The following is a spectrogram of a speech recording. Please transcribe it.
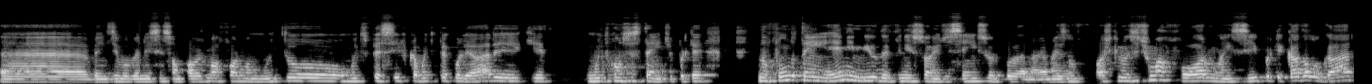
é, vem desenvolvendo isso em São Paulo de uma forma muito, muito específica, muito peculiar e que muito consistente, porque no fundo tem N mil definições de ciência urbana, mas não, acho que não existe uma fórmula em si, porque cada lugar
